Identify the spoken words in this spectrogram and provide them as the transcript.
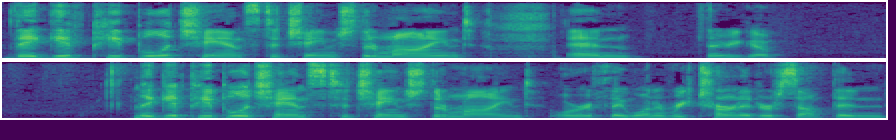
They give people a chance to change their mind and there you go they give people a chance to change their mind or if they want to return it or something.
